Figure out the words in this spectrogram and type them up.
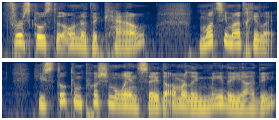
first goes to the owner of the cow, he still can push him away and say, the Amarle made the Yadi.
